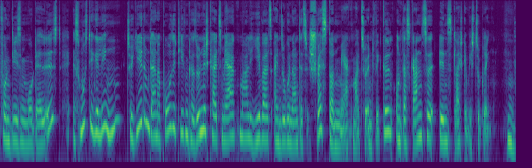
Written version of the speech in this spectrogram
von diesem Modell ist, es muss dir gelingen, zu jedem deiner positiven Persönlichkeitsmerkmale jeweils ein sogenanntes Schwesternmerkmal zu entwickeln und das Ganze ins Gleichgewicht zu bringen. Hm.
